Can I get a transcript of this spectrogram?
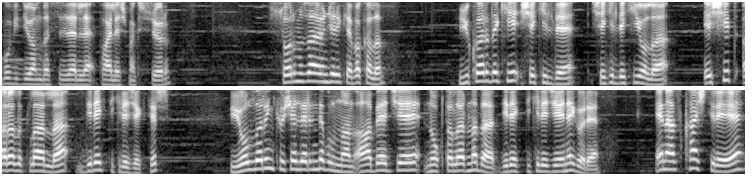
bu videomda sizlerle paylaşmak istiyorum. Sorumuza öncelikle bakalım. Yukarıdaki şekilde, şekildeki yola eşit aralıklarla direk dikilecektir. Yolların köşelerinde bulunan ABC noktalarına da direk dikileceğine göre en az kaç direğe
